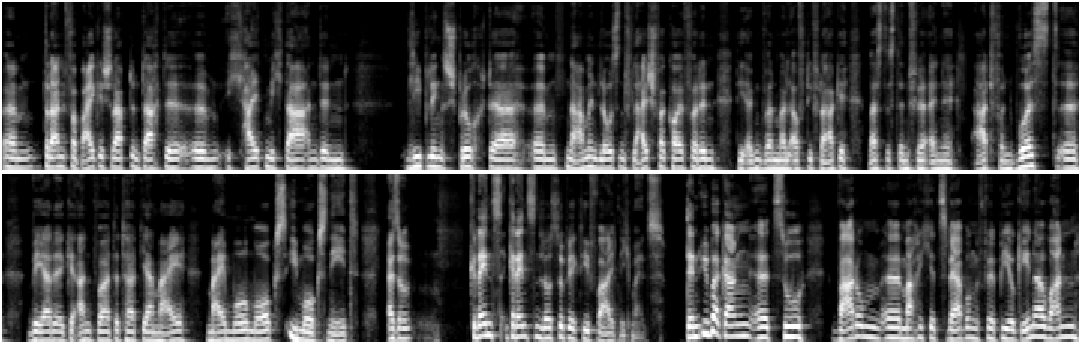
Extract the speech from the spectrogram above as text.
ähm, dran vorbeigeschraubt und dachte, ähm, ich halte mich da an den Lieblingsspruch der ähm, namenlosen Fleischverkäuferin, die irgendwann mal auf die Frage, was das denn für eine Art von Wurst äh, wäre, geantwortet hat, ja, mei, mei mo mogs, i mogs nicht. Also grenz, grenzenlos subjektiv war halt nicht meins. Den Übergang äh, zu, warum äh, mache ich jetzt Werbung für Biogena One,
